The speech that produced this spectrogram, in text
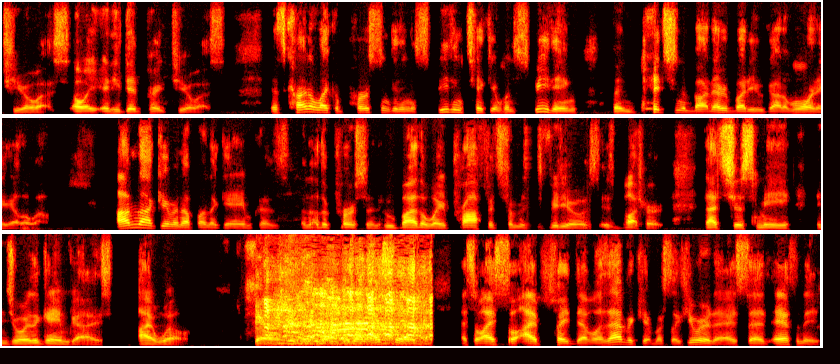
TOS. Oh, and he did break TOS. It's kind of like a person getting a speeding ticket when speeding, then bitching about everybody who got a warning, lol. I'm not giving up on the game because another person who, by the way, profits from his videos is butthurt. That's just me. Enjoy the game, guys. I will. So, you know, and then I said, so I so I played devil's advocate, much like you were today. I said, Anthony,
